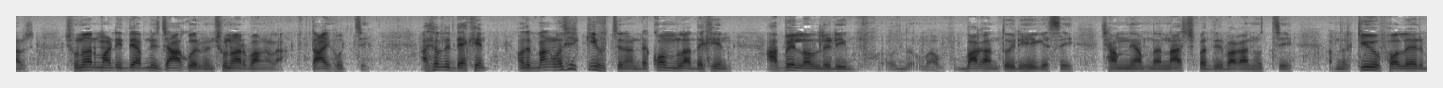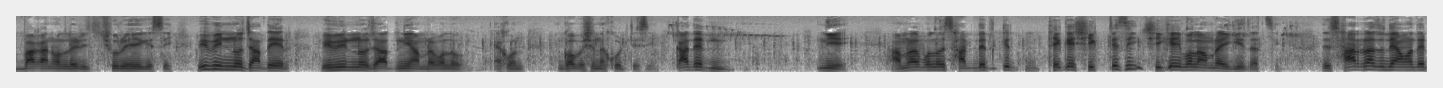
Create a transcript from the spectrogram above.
আর সোনার মাটিতে আপনি যা করবেন, সোনার বাংলা। তাই হচ্ছে। আসলে দেখেন আমাদের বাংলাদেশে কি হচ্ছে না? একটা কমলা দেখেন, আপেল অলরেডি বাগান তৈরি হয়ে গেছে। সামনে আপনার নাশপাতির বাগান হচ্ছে। আপনার কিউ ফলের বাগান অলরেডি শুরু হয়ে গেছে। বিভিন্ন জাতের, বিভিন্ন জাত নিয়ে আমরা বলো, এখন গবেষণা করতেছি। কাদের নিয়ে? আমরা বলো, স্যারদেরকে থেকে শিখতেছি, শিখেই বলো আমরা এগিয়ে যাচ্ছি। যে স্যাররা যদি আমাদের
